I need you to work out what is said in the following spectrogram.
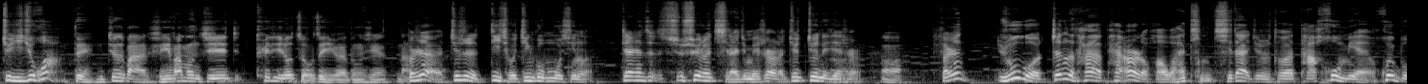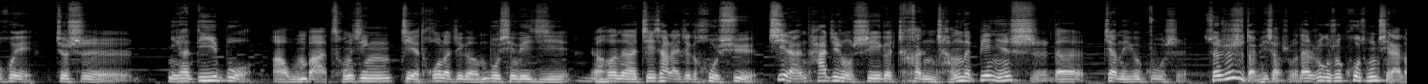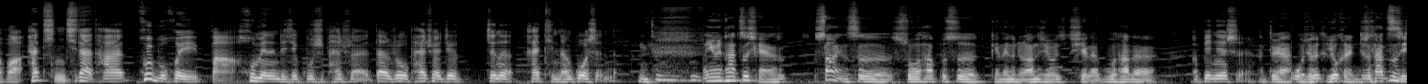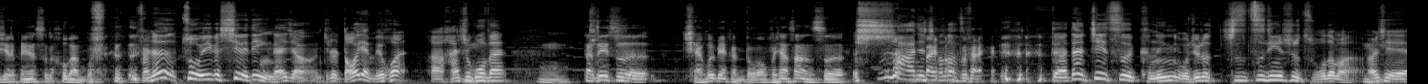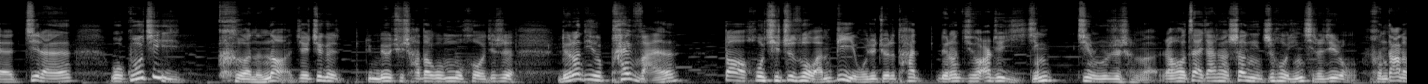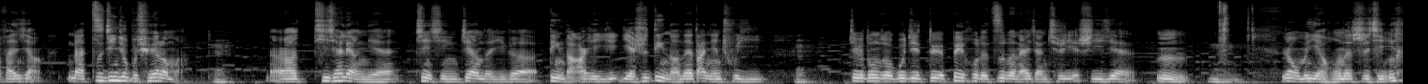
就一句话，对你就是把行星发动机推地球走这一个东西拿不是，就是地球经过木星了，第二天就睡睡了起来就没事儿了，就就那件事儿。啊，反正如果真的他要拍二的话，我还挺期待，就是说他后面会不会就是你看第一部啊，我们把重新解脱了这个木星危机，然后呢，接下来这个后续，既然他这种是一个很长的编年史的这样的一个故事，虽然说是短篇小说，但如果说扩充起来的话，还挺期待他会不会把后面的那些故事拍出来，但如果拍出来就真的还挺难过审的。嗯因为他之前上一次说他不是给那个《流浪地球》写了部他的，呃，编年史，对啊，我觉得有可能就是他自己写的编年史的后半部分。反正作为一个系列电影来讲，就是导演没换啊、还是郭帆。嗯，但这次钱会变很多，不像上次是啊，你卖尝到房子拍。对啊，但这次可能我觉得资资金是足的嘛，而且既然我估计可能呢，就这个没有去查到过幕后，就是《流浪地球》拍完到后期制作完毕，我就觉得它《流浪地球二》就已经进入日程了，然后再加上上映之后引起了这种很大的反响，那资金就不缺了嘛。对，然后提前两年进行这样的一个定档，而且也也是定档在大年初一，对，这个动作估计对背后的资本来讲，其实也是一件嗯。嗯，让我们眼红的事情。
